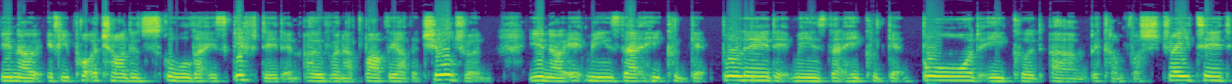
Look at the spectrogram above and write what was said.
you know, if you put a child in school that is gifted and over and above the other children, you know, it means that he could get bullied, it means that he could get bored, he could um, become frustrated,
